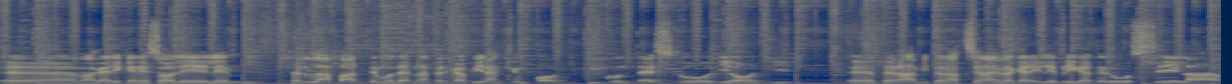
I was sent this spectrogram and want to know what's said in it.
eh, magari che ne so, le, le, per la parte moderna per capire anche un po' di più il contesto di oggi. Eh, per ambito nazionale magari le Brigate Rosse, la,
